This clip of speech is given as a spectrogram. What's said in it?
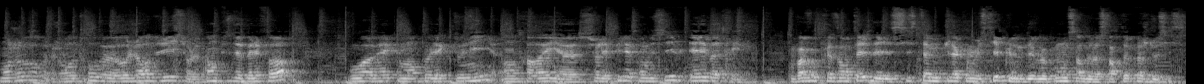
Bonjour, je retrouve aujourd'hui sur le campus de Belfort où avec mon collègue Tony, on travaille euh, sur les piles à combustible et les batteries. On va vous présenter des systèmes piles à combustible que nous développons au sein de la startup H26.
